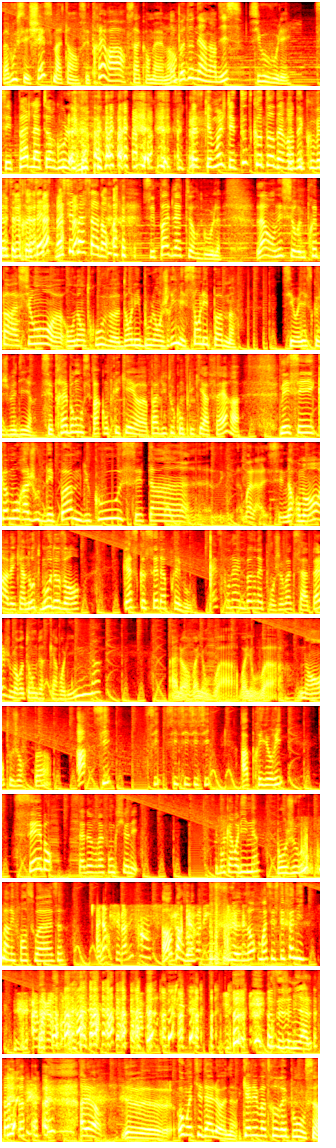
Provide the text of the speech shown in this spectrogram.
Bah vous séchez ce matin, c'est très rare ça quand même. On Hein peut donner un indice si vous voulez. C'est pas de la turgoule. Parce que moi, j'étais toute contente d'avoir découvert cette recette, mais c'est pas ça, non. C'est pas de la turgoule. Là, on est sur une préparation, euh, on en trouve dans les boulangeries, mais sans les pommes. Si vous voyez ce que je veux dire. C'est très bon, c'est pas compliqué, euh, pas du tout compliqué à faire. Mais c'est comme on rajoute des pommes, du coup, c'est un. Voilà, c'est normand avec un autre mot devant. Qu'est-ce que c'est d'après vous? Est-ce qu'on a une bonne réponse? Je vois que ça appelle, je me retourne vers Caroline. Alors, voyons voir, voyons voir. Non, toujours pas. Ah, si Si, si, si, si, si. A priori, c'est bon, ça devrait fonctionner. C'est bon, Caroline? Bonjour, Marie-Françoise. Ah non, c'est Marie-France. Oh, Bonjour, pardon. Caroline. Euh, non, moi c'est Stéphanie. Ah voilà. génial. Alors, euh, au moitié d'Alonne, quelle est votre réponse?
